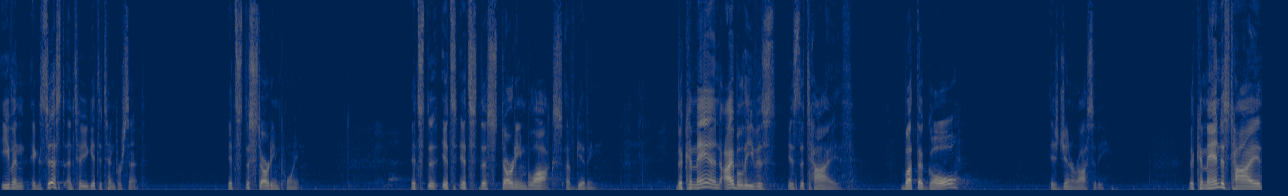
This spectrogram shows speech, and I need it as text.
even exists until you get to 10%. It's the starting point. It's the, it's, it's the starting blocks of giving. The command, I believe, is, is the tithe, but the goal is generosity. The command is tithe,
